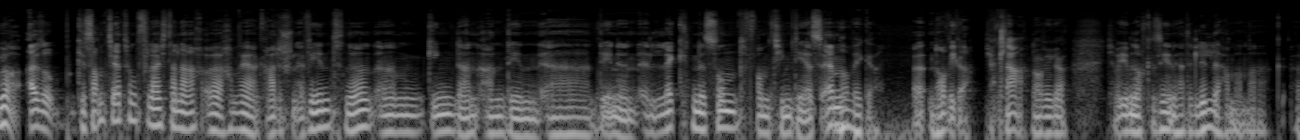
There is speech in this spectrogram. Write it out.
Ja, also Gesamtwertung vielleicht danach, äh, haben wir ja gerade schon erwähnt, ne, ähm, ging dann an den äh, denen Leknesund vom Team DSM. Norweger. Äh, Norweger, ja klar, Norweger. Ich habe eben noch gesehen, er hatte Lillehammer mal äh,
